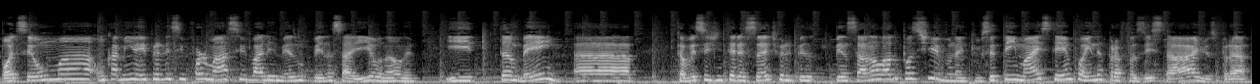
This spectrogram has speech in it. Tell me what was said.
Pode ser uma, um caminho aí pra ele se informar se vale mesmo a pena sair ou não, né? E também, ah, talvez seja interessante para ele pe- pensar no lado positivo, né? Que você tem mais tempo ainda para fazer estágios, para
